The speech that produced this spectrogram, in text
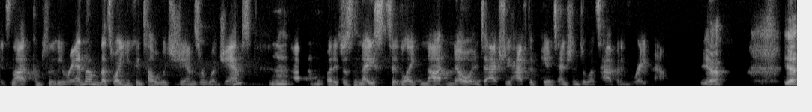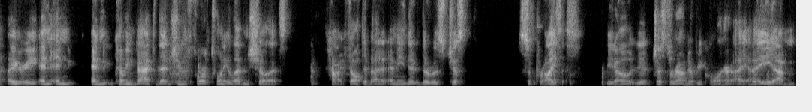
It's not completely random. That's why you can tell which jams are what jams. Mhm. Um, but it's just nice to like not know and to actually have to pay attention to what's happening right now. Yeah. Yeah, I agree. And and and coming back to that June 4th, 2011 show, that's how I felt about it. I mean, there there was just surprises, you know, just around every corner. I I um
